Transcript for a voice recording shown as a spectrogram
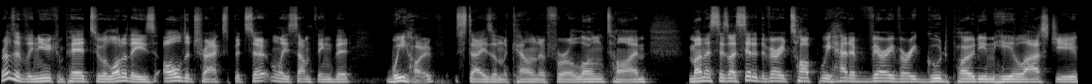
relatively new compared to a lot of these older tracks, but certainly something that we hope stays on the calendar for a long time. Munnis says, I said at the very top, we had a very, very good podium here last year.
